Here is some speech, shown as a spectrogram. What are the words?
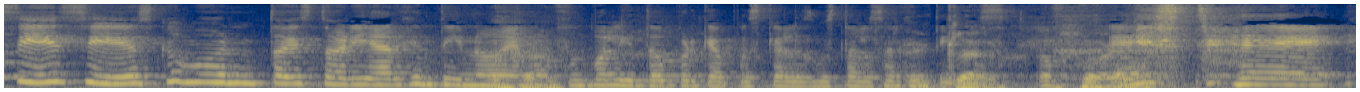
así, sí, es como un Toy Story argentino en un futbolito porque pues que les gustan los argentinos. Claro. Of course. Este,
